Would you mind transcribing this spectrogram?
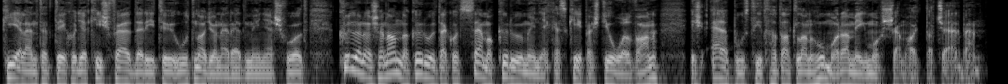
Kijelentették, hogy a kis felderítő út nagyon eredményes volt, különösen annak örültek, hogy szem a körülményekhez képest jól van, és elpusztíthatatlan humora még most sem hagyta cserben.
